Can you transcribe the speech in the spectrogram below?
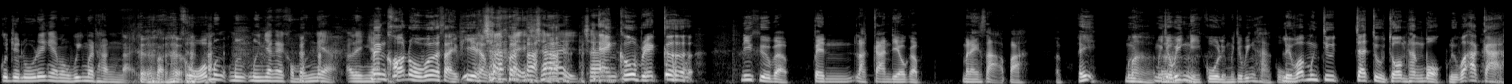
กูจะรู้ได้ไงมึงวิ่งมาทางไหนแบบโหมึงมึงมึงยังไงของมึงเนี่ยอะไรเงี้แม่ยง turn over ใส่พี่ทำไมใช่ใช่ใช่แองเกิลเบรกเกอร์ๆนี่คือแบบเป็นหลักการเดียวกับแมลงสาบปะแบบเอ้ยมึงเออมึงจะวิ่งหนีกูหรือมึงจะวิ่งหากู หรือว่ามึงจะจะจู่โจมทางบกหรือว่าอากาศ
